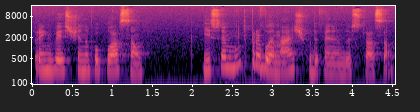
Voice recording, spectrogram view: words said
para investir na população. Isso é muito problemático dependendo da situação.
